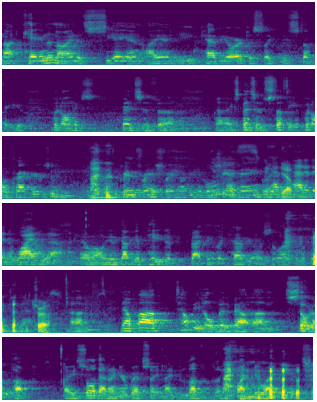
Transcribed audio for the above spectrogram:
not K and a nine, it's C A N I N E caviar, just like the stuff that you put on expensive uh, uh, expensive stuff that you put on crackers and, and creme fraiche, right, honey, and a little Yes, champagne. We right? haven't Yep. had it in a while though, honey. Yeah, well, you've got to get paid to buy things like caviar, so we'll have to look into that. True. Um, now, Bob, tell me a little bit about um, Soda Pup. I saw that on your website, and I'd love like find new ideas. So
